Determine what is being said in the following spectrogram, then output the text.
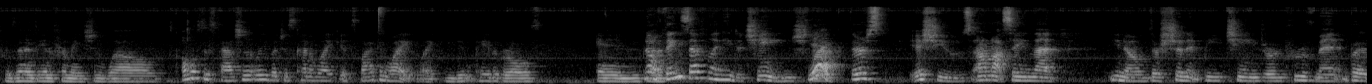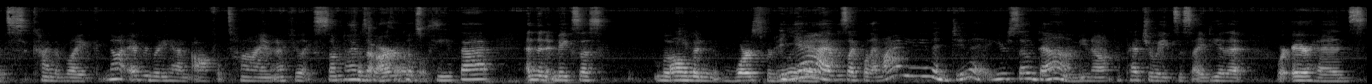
presented the information well, almost dispassionately, but just kind of like it's black and white. Like you didn't pay the girls, and No, things definitely need to change. Yeah. Like there's issues. I'm not saying that you know there shouldn't be change or improvement, but it's kind of like not everybody had an awful time, and I feel like sometimes, the articles articles. paint that, and then it makes us look all even worse for doing it. yeah, it. I was like, well, then why do you even do it? You're so dumb. You know, it perpetuates this idea that we're airheads.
